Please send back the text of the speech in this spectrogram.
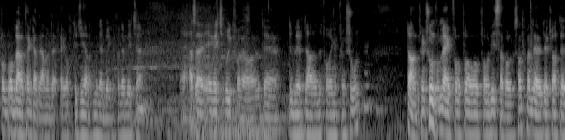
og, og bare tenker at ja, men det, jeg orker ikke gjøre det med det bygget, for det blir ikke eh, Altså, jeg har ikke bruk for det, og det, det, blir, det, det får ingen funksjon. Det har en funksjon for meg for, for, for å vise folk og sånt, men det, det er klart det,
